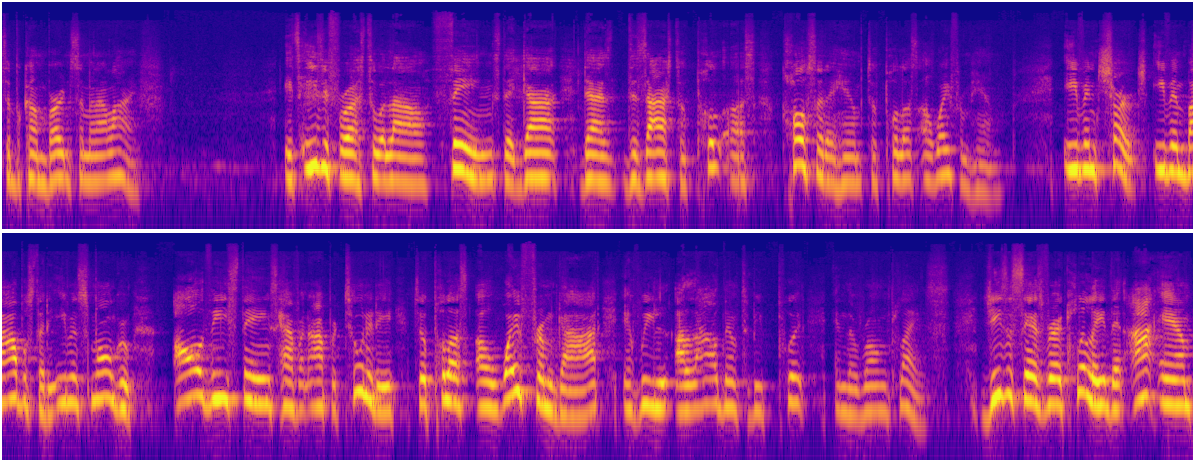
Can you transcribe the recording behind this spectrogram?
to become burdensome in our life. It's easy for us to allow things that God does, desires to pull us closer to Him to pull us away from Him. Even church, even Bible study, even small group, all these things have an opportunity to pull us away from God if we allow them to be put in the wrong place. Jesus says very clearly that I am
